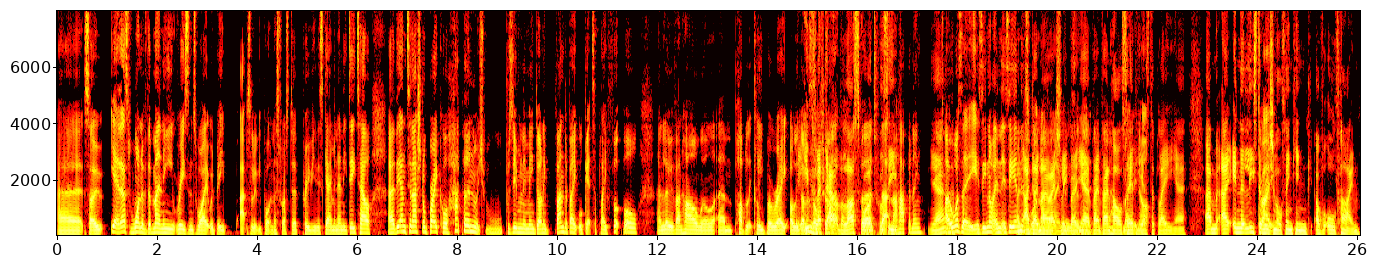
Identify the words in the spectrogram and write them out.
Uh, so yeah, that's one of the many reasons why it would be absolutely pointless for us to preview this game in any detail. Uh, the international break will happen, which will presumably mean Donny van der Beek will get to play football, and Louis van Gaal will um, publicly berate Ole Gunnar He was left out of the last squad. Was that he... not happening? Yeah. Oh, was he? Is he not in? Is he in this? I, I don't know I don't actually, know, but yeah, Van, van Gaal said he has to play. Yeah. Um, uh, in the least original right. thinking of all time.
